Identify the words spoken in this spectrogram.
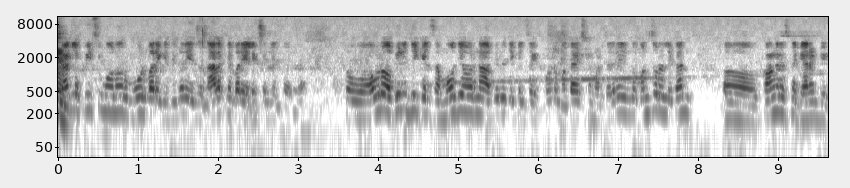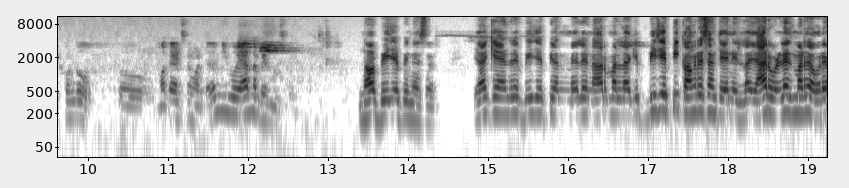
ಈಗಾಗಲೇ ಪಿ ಸಿ ಮೋಹನ್ ಅವರು ಮೂರು ಬಾರಿ ಗೆದ್ದಿದ್ದಾರೆ ಇದು ನಾಲ್ಕನೇ ಬಾರಿ ಎಲೆಕ್ಷನ್ ಇದ್ದಾರೆ ಸೊ ಅವರು ಅಭಿವೃದ್ಧಿ ಕೆಲಸ ಮೋದಿ ಅವರನ್ನ ಅಭಿವೃದ್ಧಿ ಕೆಲಸ ಇಟ್ಕೊಂಡು ಮತಯಾಚನೆ ಮಾಡ್ತಾ ಇದ್ದಾರೆ. ಇನ್ನು ಮನ್ಸೂರ್ ಅಲಿ ಖಾನ್ ಕಾಂಗ್ರೆಸ್ನ ಗ್ಯಾರಂಟಿ ಇಟ್ಕೊಂಡು ಮತ ಯಾಚನೆ ಮಾಡ್ತಾ ಇದ್ದಾರೆ. ನೀವು ಯಾರನ್ನ ಬೆಂಬಲಿಸ್ತೀರಿ? ನಾವು ಬಿಜೆಪಿನೇ ಸರ್. ಯಾಕೆ ಅಂದ್ರೆ ಬಿಜೆಪಿ ಅಂದ್ಮೇಲೆ ಪಿ ಅಂದಮೇಲೆ ನಾರ್ಮಲ್ ಆಗಿ ಬಿಜೆಪಿ ಜೆ ಪಿ ಕಾಂಗ್ರೆಸ್ ಅಂತ ಏನಿಲ್ಲ. ಯಾರು ಒಳ್ಳೇದು ಮಾಡಿದ್ರೆ ಅವರೇ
